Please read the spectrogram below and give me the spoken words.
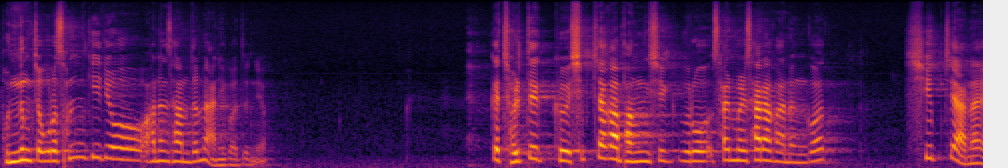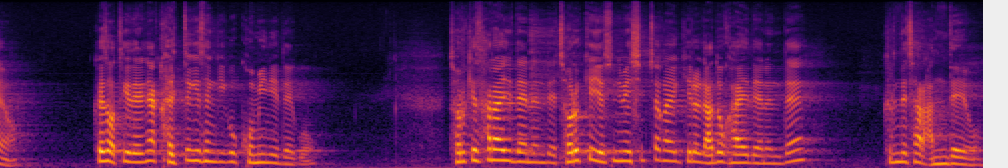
본능적으로 섬기려 하는 사람들은 아니거든요. 그러니까 절대 그 십자가 방식으로 삶을 살아가는 것 쉽지 않아요. 그래서 어떻게 되느냐? 갈등이 생기고 고민이 되고 저렇게 살아야 되는데 저렇게 예수님의 십자가의 길을 나도 가야 되는데 그런데 잘 안 돼요.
